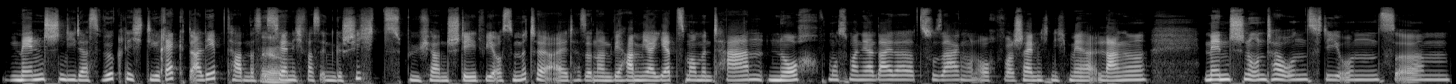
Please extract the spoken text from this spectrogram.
Menschen, die das wirklich direkt erlebt haben. Das ist ja. ja nicht, was in Geschichtsbüchern steht, wie aus dem Mittelalter, sondern wir haben ja jetzt momentan noch, muss man ja leider dazu sagen, und auch wahrscheinlich nicht mehr lange, Menschen unter uns, die uns ähm,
